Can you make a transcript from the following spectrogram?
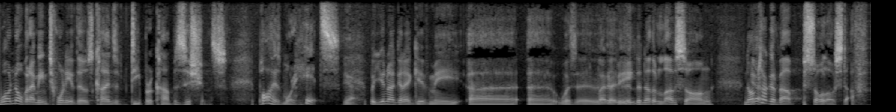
Well, no, but I mean 20 of those kinds of deeper compositions. Paul has more hits. Yeah. But you're not going to give me, uh, uh, was uh, Let It Be? another love song. No, I'm talking about solo stuff.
